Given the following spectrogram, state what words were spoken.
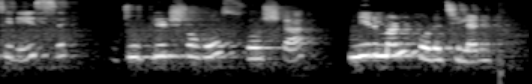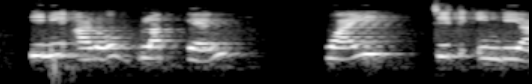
সিরিজ জুবলির সহ স্রষ্টা নির্মাণ করেছিলেন। তিনি আরও Gulaab Gang Why Cheat India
